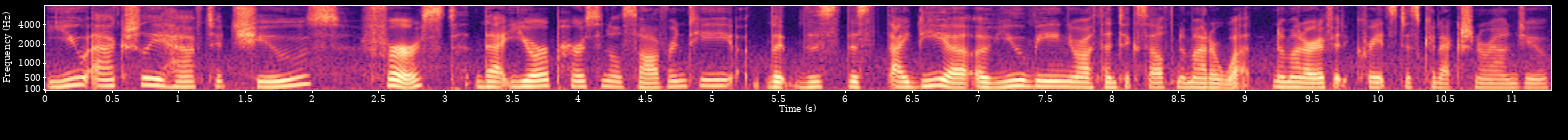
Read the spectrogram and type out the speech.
you actually have to choose first that your personal sovereignty that this this idea of you being your authentic self no matter what no matter if it creates disconnection around you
